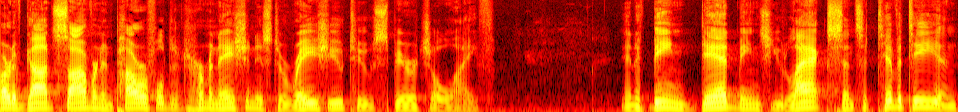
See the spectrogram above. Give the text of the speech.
Part of God's sovereign and powerful determination is to raise you to spiritual life. And if being dead means you lack sensitivity and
